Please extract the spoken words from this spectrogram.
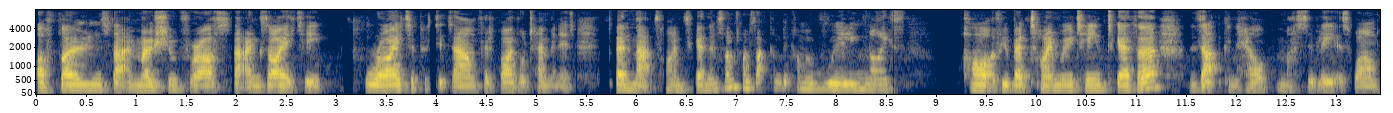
our phones, that emotion for us, that anxiety, try to put it down for five or 10 minutes. Spend that time together. And sometimes that can become a really nice part of your bedtime routine together, that can help massively as well.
